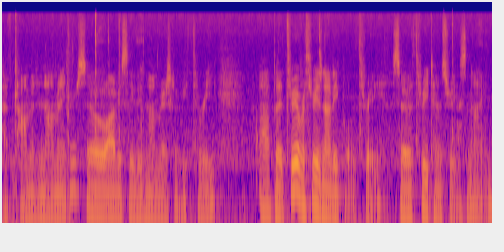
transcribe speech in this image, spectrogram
have common denominators. So obviously the denominator is going to be 3. Uh, but 3 over 3 is not equal to 3. So 3 times 3 is 9.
